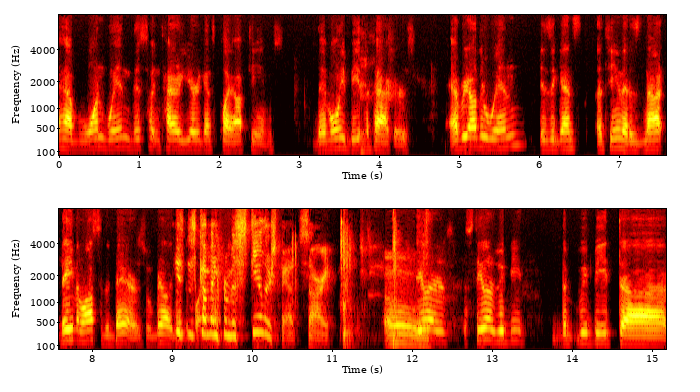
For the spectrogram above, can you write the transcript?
have one win this entire year against playoff teams. They've only beaten the Packers. Every other win is against a team that is not. They even lost to the Bears, who barely. This is coming from a Steelers fan. Sorry. oh, Steelers. Steelers. We beat the. We beat. Uh,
